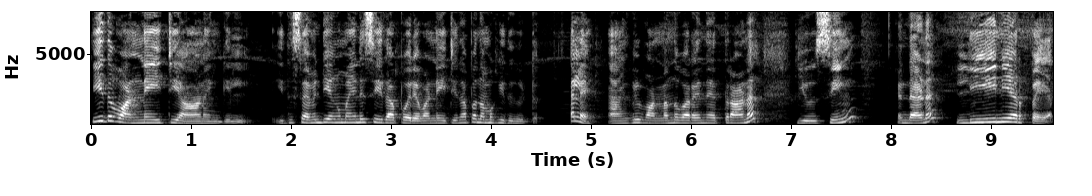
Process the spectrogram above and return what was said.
ഇത് വൺ എയ്റ്റി ആണെങ്കിൽ ഇത് സെവന്റി അങ്ങ് മൈനസ് ചെയ്താൽ പോരെ? വൺ എയ്റ്റി അപ്പോൾ നമുക്ക് ഇത് കിട്ടും. അല്ലേ? ആംഗിൾ വൺ എന്ന് പറയുന്നത് എത്രയാണ്? യൂസിങ് എന്താണ്? ലീനിയർ പെയർ.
